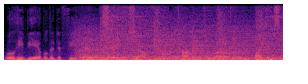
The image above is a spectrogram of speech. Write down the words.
Will he be able to defeat them and save himself? Comment below, like and subscribe.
